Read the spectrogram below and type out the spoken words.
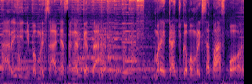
Hari ini pemeriksaannya sangat ketat. Mereka juga memeriksa paspor.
